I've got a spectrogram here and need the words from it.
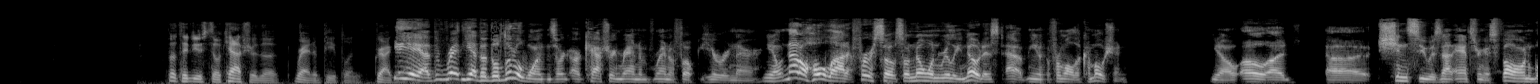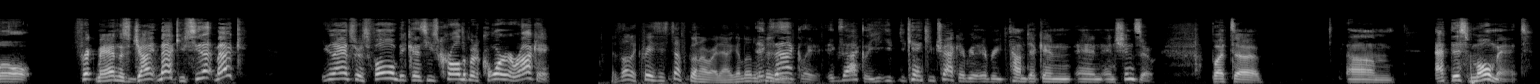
But they do still capture the random people and drag Yeah, them. yeah, yeah. The, yeah, the, the little ones are, are capturing random random folk here and there. You know, not a whole lot at first, so so no one really noticed. Uh, you know, from all the commotion. You know, oh, uh, uh, Shinsu is not answering his phone. Well, frick, man, this giant mech. You see that mech? He's not answering his phone because he's curled up in a corner rocking. There's a lot of crazy stuff going on right now. I got a little busy. Exactly, exactly. You, you can't keep track every every Tom, Dick, and and, and Shinzo, but uh, um, at this moment,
